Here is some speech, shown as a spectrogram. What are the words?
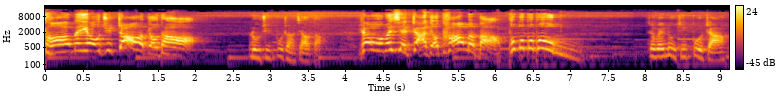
他们要去炸掉它！”陆军部长叫道：“让我们先炸掉他们吧！”砰砰砰砰！这位陆军部长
